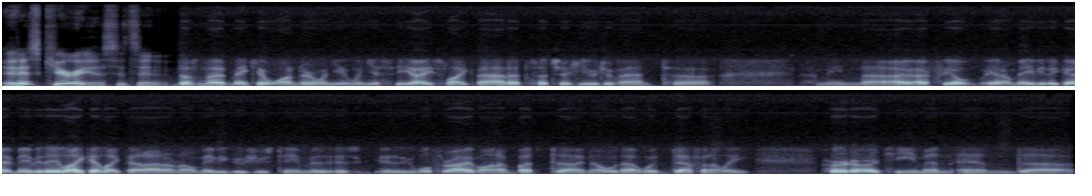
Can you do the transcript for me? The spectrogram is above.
it is curious. It's in... doesn't that make you wonder when you when you see ice like that at such a huge event? Uh, I mean, uh, I, I feel you know maybe the guy maybe they like it like that. I don't know. Maybe Gushue's team is, is, is will thrive on it, but uh, I know that would definitely hurt our team, and and uh,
